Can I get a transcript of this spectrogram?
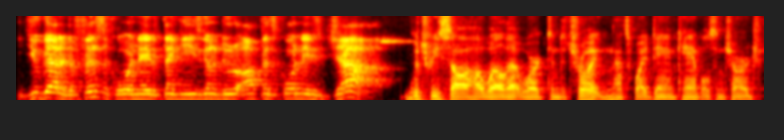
You got a defensive coordinator thinking he's going to do the offensive coordinator's job. Which we saw how well that worked in Detroit, and that's why Dan Campbell's in charge.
